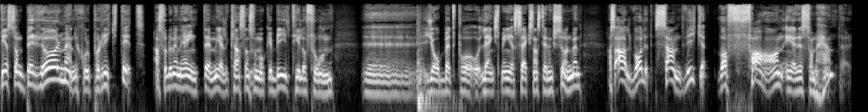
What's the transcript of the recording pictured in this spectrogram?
det som berör människor på riktigt. Alltså då menar jag inte medelklassen som åker bil till och från eh, jobbet på, längs med E6 Stenungsund. Men alltså allvarligt, Sandviken, vad fan är det som händer?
